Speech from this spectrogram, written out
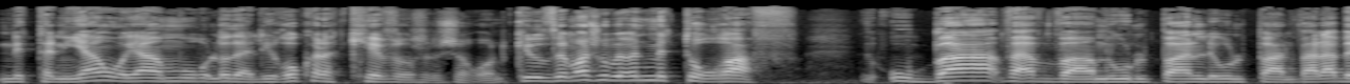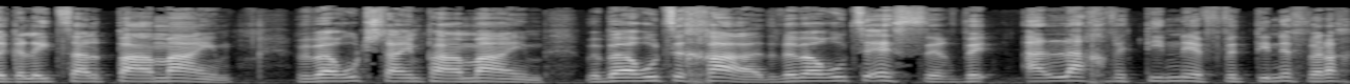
נתניהו היה אמור, לא יודע, לירוק על הקבר של שרון. כאילו זה משהו באמת מטורף. הוא בא ועבר מאולפן לאולפן, ועלה בגלי צה"ל פעמיים, ובערוץ 2 פעמיים, ובערוץ 1, ובערוץ 10, והלך וטינף וטינף והלך...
